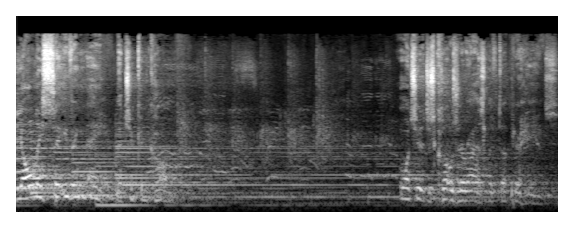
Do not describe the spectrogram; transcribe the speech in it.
The only saving name that you can call. I want you to just close your eyes, lift up your hands.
